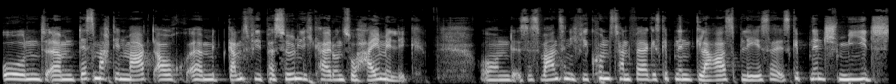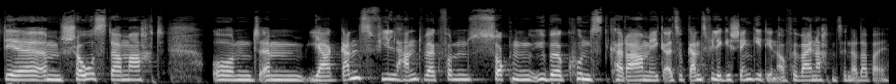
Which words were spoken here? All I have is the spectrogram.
Und ähm, das macht den Markt auch äh, mit ganz viel Persönlichkeit und so heimelig. Und es ist wahnsinnig viel Kunsthandwerk. Es gibt einen Glasbläser, es gibt einen Schmied, der ähm, Shows da macht. Und ähm, ja, ganz viel Handwerk von Socken über Kunst, Keramik, also ganz viele Geschenkideen auch für Weihnachten sind da dabei.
